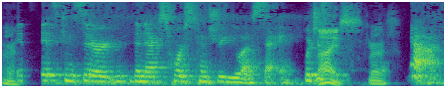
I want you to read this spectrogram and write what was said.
it, it's considered the next horse country USA, which is Nice. Nice. yeah.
